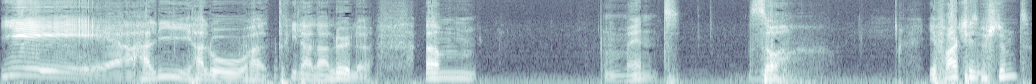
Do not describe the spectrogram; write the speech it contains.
yeah, Halli, hallo, halt, trilala, löle. Ähm, Moment. So. Ihr fragt jetzt bestimmt,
